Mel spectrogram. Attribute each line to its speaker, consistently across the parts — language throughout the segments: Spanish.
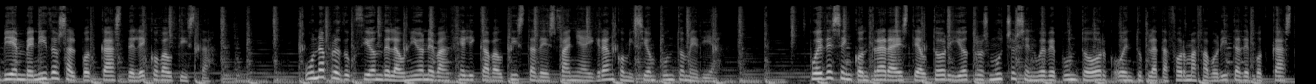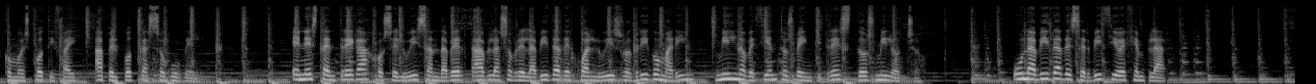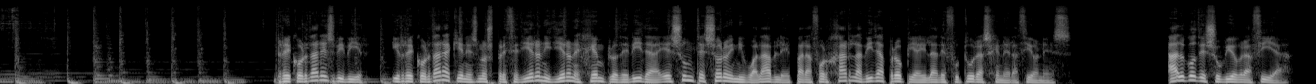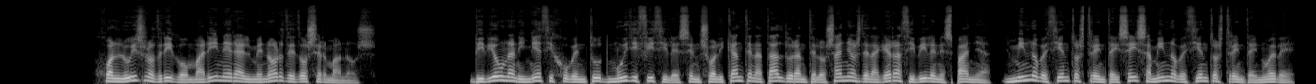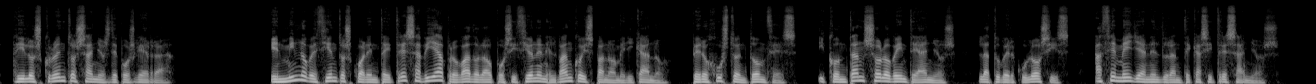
Speaker 1: Bienvenidos al podcast del Eco Bautista. Una producción de la Unión Evangélica Bautista de España y Gran Comisión. Media. Puedes encontrar a este autor y otros muchos en 9.org o en tu plataforma favorita de podcast como Spotify, Apple Podcasts o Google. En esta entrega, José Luis Andabert habla sobre la vida de Juan Luis Rodrigo Marín, 1923-2008. Una vida de servicio ejemplar.
Speaker 2: Recordar es vivir, y recordar a quienes nos precedieron y dieron ejemplo de vida es un tesoro inigualable para forjar la vida propia y la de futuras generaciones. Algo de su biografía. Juan Luis Rodrigo Marín era el menor de dos hermanos. Vivió una niñez y juventud muy difíciles en su Alicante natal durante los años de la Guerra Civil en España, 1936 a 1939, y los cruentos años de posguerra. En 1943 había aprobado la oposición en el Banco Hispanoamericano, pero justo entonces, y con tan solo 20 años, la tuberculosis hace mella en él durante casi tres años.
